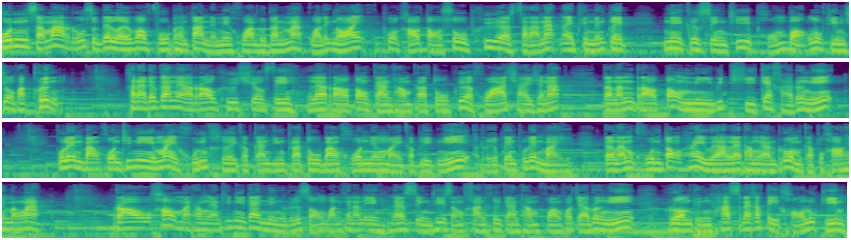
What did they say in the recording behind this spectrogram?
คุณสามารถรู้สึกได้เลยว่าฟูฟแฮมตันเนี่ยมีความดุดันมากกว่าเล็กน้อย พวกเขาต่อสู้เพื่อสถานะในพิมพ์อังกฤษ นี่คือสิ่งที่ผมบอกลูกทีมช่วงพักครึ่ง ขณะเดียวกันเนี่ยเราคือเชลซีและเราต้องการทำประตูเพื่อคว้าชัยชนะ ดังนั้นเราต้องมีวิธีแก้ไขเรื่องนี้ ผู้เล่นบางคนที่นี่ไม่คุ้นเคยกับการยิงประตูบางคนยังใหม่กับลีกนี้ หรือเป็นผู้เล่นใหม่ ดังนั้นคุณต้องให้เวลาและทำงานร่วมกับพวกเขาให้มาก ๆ เราเข้ามาทำงานที่นี่ได้ 1 หรือ 2 วันแค่นั้นเอง และสิ่งที่สำคัญคือการทำความเข้าใจเรื่องนี้ รวมถึงทัศนคติของลูกทีม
